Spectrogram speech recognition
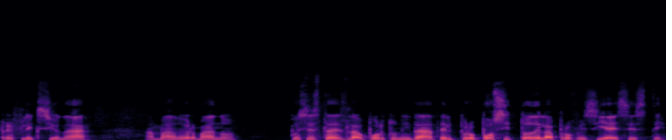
reflexionar, amado hermano, pues esta es la oportunidad. El propósito de la profecía es este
